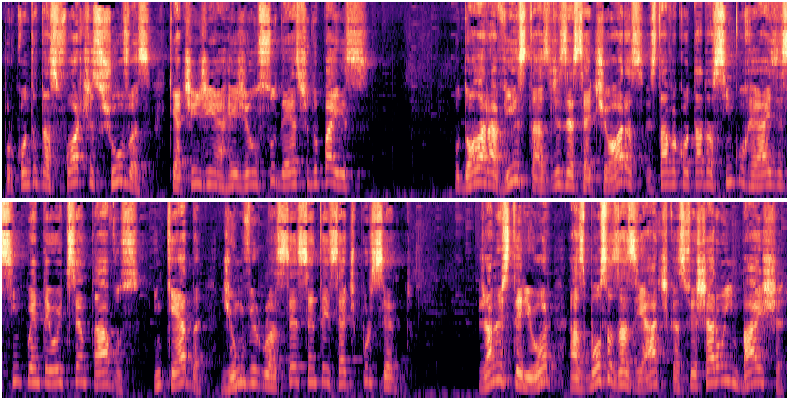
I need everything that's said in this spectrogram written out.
por conta das fortes chuvas que atingem a região sudeste do país. O dólar à vista, às 17 horas, estava cotado a R$ 5,58, em queda de 1,67%. Já no exterior, as bolsas asiáticas fecharam em baixa,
